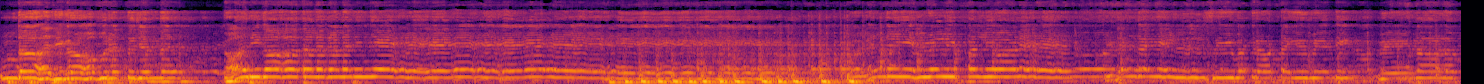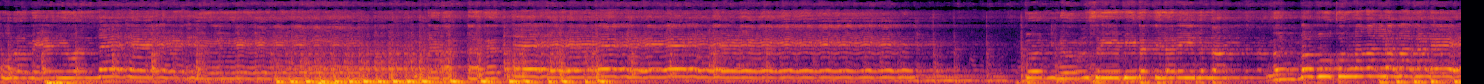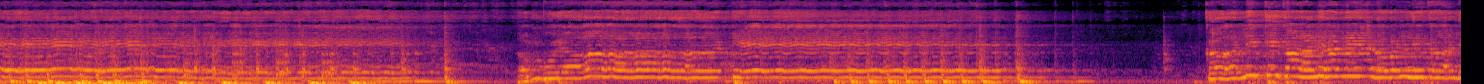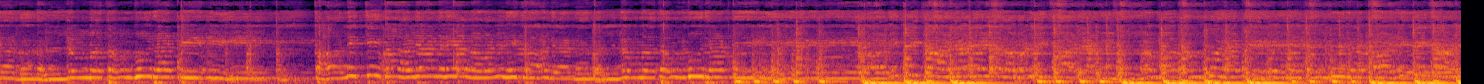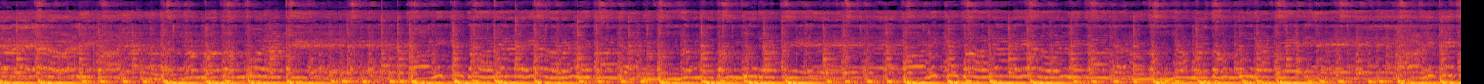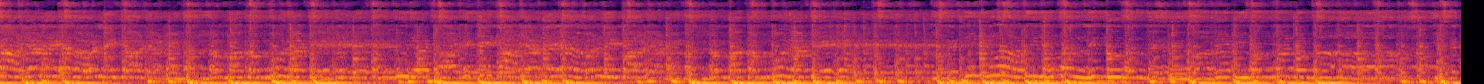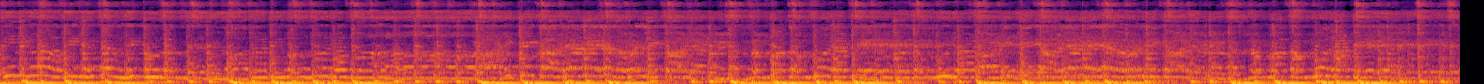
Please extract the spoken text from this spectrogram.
എന്താ ഹരികാപുരത്ത് ചെന്ന് താരികാതലകളരിഞ്ഞേ കൊലങ്കയിൽ വെള്ളിപ്പള്ളി വാളെ ഇടങ്കയിൽ വേദാള പുറമേറി വന്നേ. പൊന്നും ശ്രീപീഠത്തിലറിയിരുന്ന നന്മ പൂക്കുന്ന നല്ല മകളെ കാളിക്ക് കാളിയാണേണ വള്ളി കാളിയാണ് നല്ലമ്മ തമ്പുരാട്ടി? കാളിക്ക് കാളിയാണേണ വള്ളി കാളിയാണ് നല്ലമ്മ തമ്പുരാട്ടി?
